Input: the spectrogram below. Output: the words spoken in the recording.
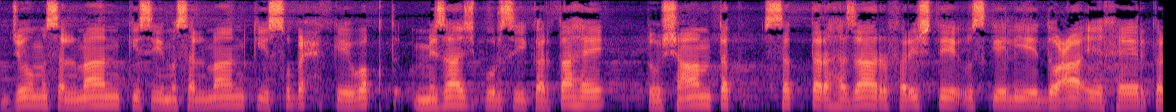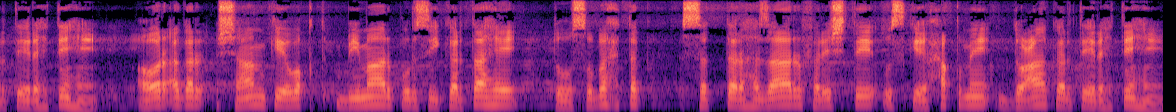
جو مسلمان کسی مسلمان کی صبح کے وقت مزاج پرسی کرتا ہے، تو شام تک ستر ہزار فرشتے اس کے لیے دعا خیر کرتے رہتے ہیں۔ اور اگر شام کے وقت بیمار پرسی کرتا ہے، تو صبح تک ستر ہزار فرشتے اس کے حق میں دعا کرتے رہتے ہیں۔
